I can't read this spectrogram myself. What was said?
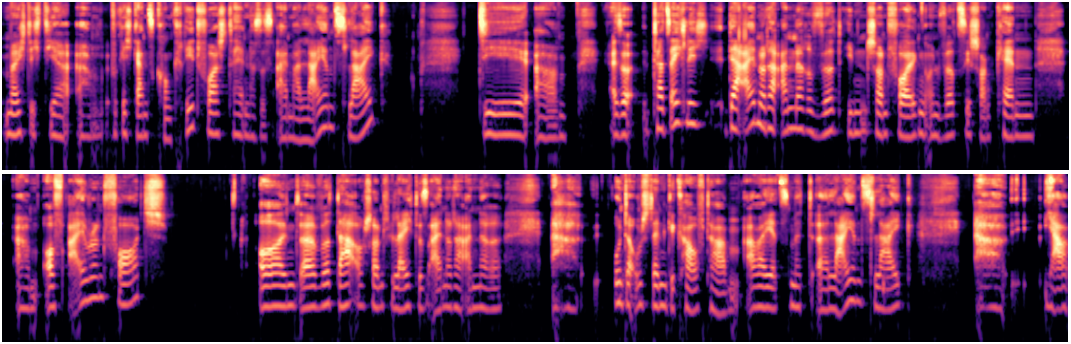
möchte ich dir äh, wirklich ganz konkret vorstellen. Das ist einmal Lions Like, die ähm, also tatsächlich, der ein oder andere wird ihnen schon folgen und wird sie schon kennen ähm, auf Iron Forge und äh, wird da auch schon vielleicht das ein oder andere äh, unter Umständen gekauft haben. Aber jetzt mit äh, Lions Like, äh, ja,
